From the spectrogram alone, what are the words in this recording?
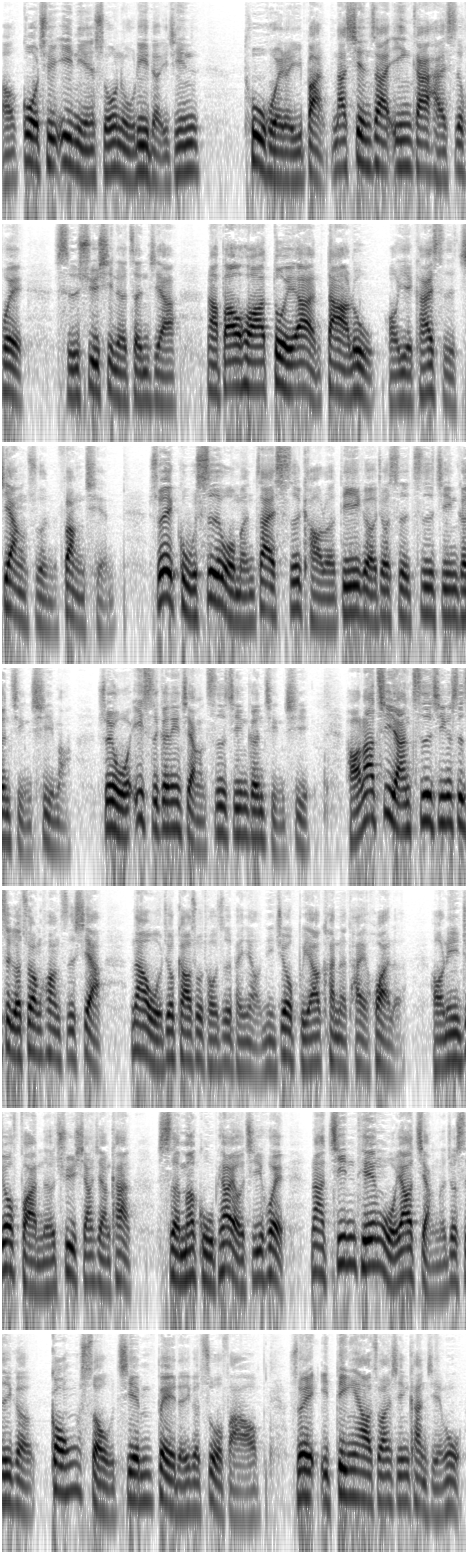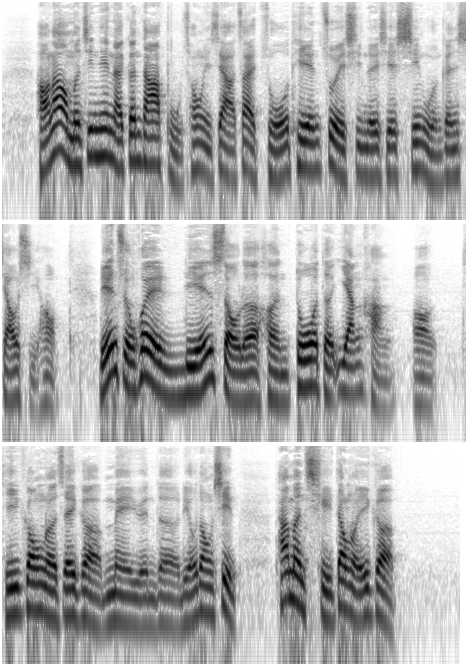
哦，过去一年所努力的已经吐回了一半。那现在应该还是会。持续性的增加，那包括对岸大陆哦也开始降准放钱，所以股市我们在思考的第一个就是资金跟景气嘛，所以我一直跟你讲资金跟景气。好，那既然资金是这个状况之下，那我就告诉投资朋友，你就不要看得太坏了，好，你就反而去想想看什么股票有机会。那今天我要讲的就是一个攻守兼备的一个做法哦，所以一定要专心看节目。好，那我们今天来跟大家补充一下，在昨天最新的一些新闻跟消息哈，联准会联手了很多的央行哦，提供了这个美元的流动性，他们启动了一个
